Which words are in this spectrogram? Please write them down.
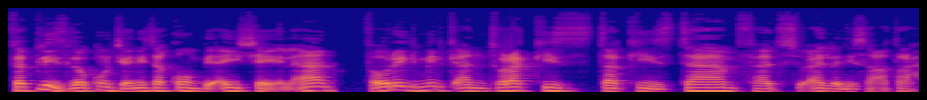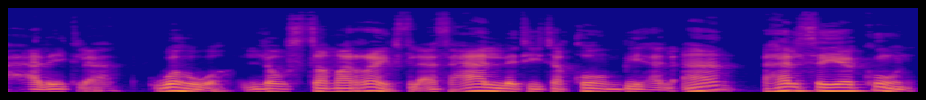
فبليز لو كنت يعني تقوم بأي شيء الآن فأريد منك أن تركز تركيز تام في هذا السؤال الذي سأطرحه عليك الآن. وهو لو استمريت في الأفعال التي تقوم بها الآن هل سيكون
